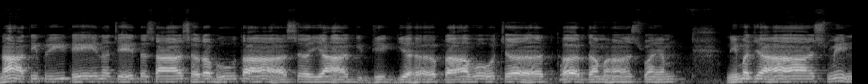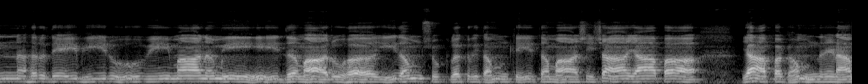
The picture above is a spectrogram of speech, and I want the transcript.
नातिप्रीतेन चेतसा शरभूताशयाभिज्ञः प्रावोचत् कर्दमः स्वयम् निमजास्मिन् हृदयभीरुविमानमिदमारुह इदं शुक्लकृतं तीतमाशिषायापा यापकं नृणां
